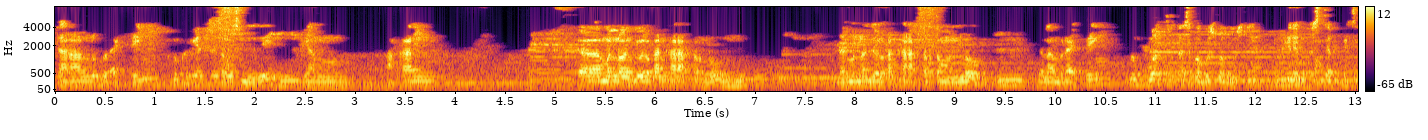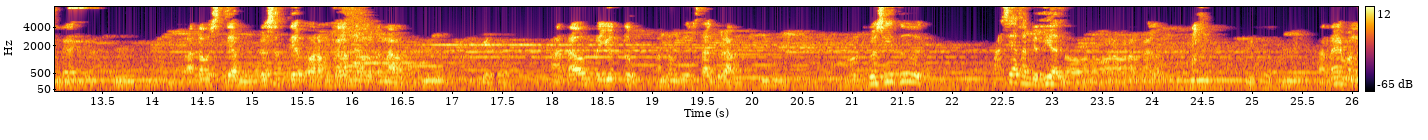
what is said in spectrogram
cara lu berakting lu create cerita lu sendiri yang akan eh, menonjolkan karakter lu dan menonjolkan karakter temen lu dalam berakting lu buat cerita sebagus-bagusnya kirim ke setiap casting director. Atau setiap ke setiap orang film yang lu kenal. Gitu atau ke YouTube atau ke Instagram. Menurut gue sih itu pasti akan dilihat loh orang-orang film. Gitu. Karena emang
